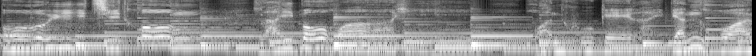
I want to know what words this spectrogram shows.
背一风来报欢喜，凡夫家来免烦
